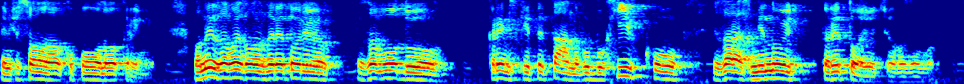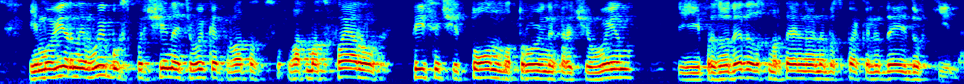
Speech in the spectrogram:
тимчасово окупованого Криму. Вони завезли на територію заводу Кримський титан вибухівку і зараз мінують територію цього заводу. Ймовірний вибух спричинить викид в атмосферу тисячі тонн отруєних речовин і призведе до смертельної небезпеки людей і довкілля.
